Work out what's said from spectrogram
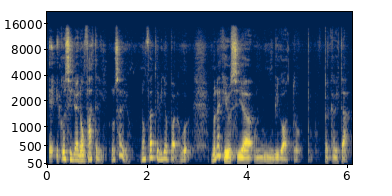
e il consiglio è non fateli, sul serio, non fate video porno. Non è che io sia un bigotto, per carità,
